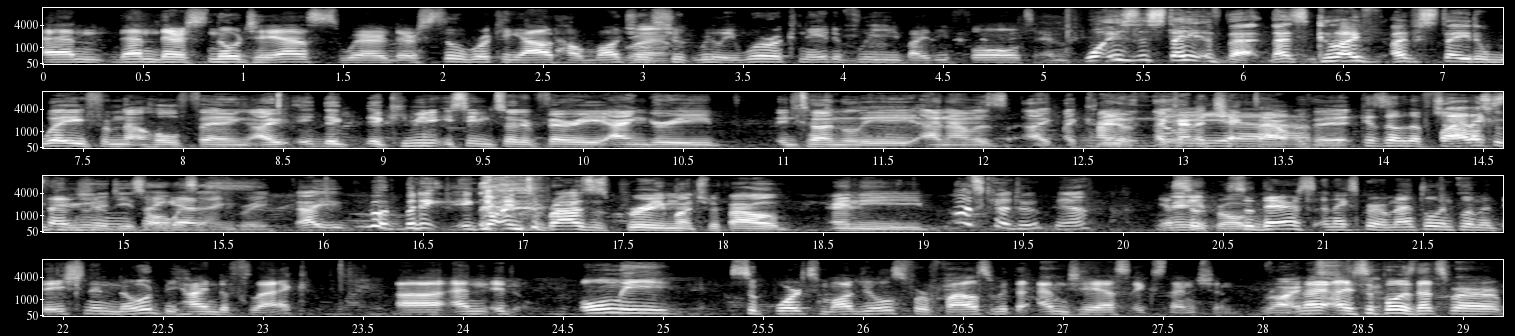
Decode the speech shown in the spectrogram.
And then there's Node.js, where they're still working out how modules Right. should really work natively by default. And What is the state of that? That's because I've, I've stayed away from that whole thing. I, the, the community seemed sort of very angry internally, and I was I, I kind of I kind of checked out of it. Because of the file JavaScript extensions, community is I always guess. angry. I, but but it, it got into browsers pretty much without any. That's good too. Yeah. Yeah, so, so there's an experimental implementation in Node behind the flag, uh, and it only supports modules for files with the MJS extension. Right, And I, I okay. suppose that's where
